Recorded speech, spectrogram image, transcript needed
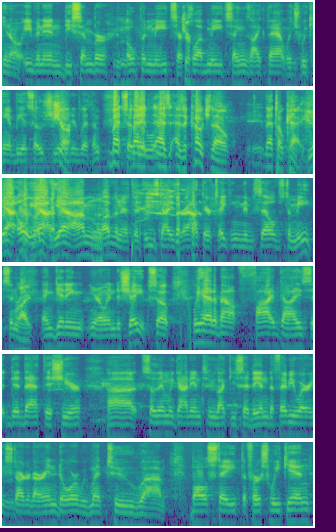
you know, even in December, open meets or. Sure. club meets, things like that, which we can't be associated with them. But So but it, were- as as a coach though, that's okay. Yeah, oh yeah, yeah. I'm loving it that these guys are out there taking themselves to meets and Right. and getting, you know, into shape. So we had about five guys that did that this year. Uh, so then we got into, like you said, the end of February, started our indoor. We went to um, Ball State the first weekend.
